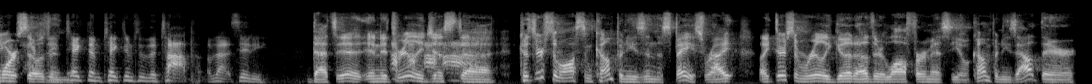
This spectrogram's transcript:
more so than take them take them to the top of that city that's it. And it's really just because uh, there's some awesome companies in the space right? Like there's some really good other law firm seo companies out there.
